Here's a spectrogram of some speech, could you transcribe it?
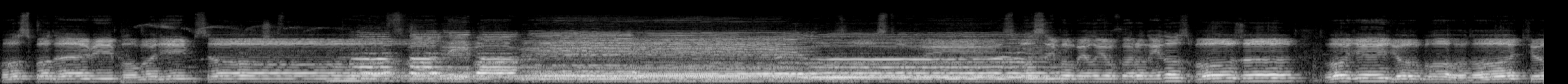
Господеві помолімся. Господи помилуй. Спаси, помилуй, охорони нас, Боже, Твоєю благодаттю.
